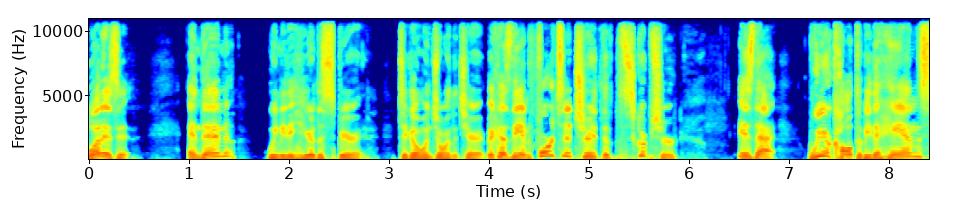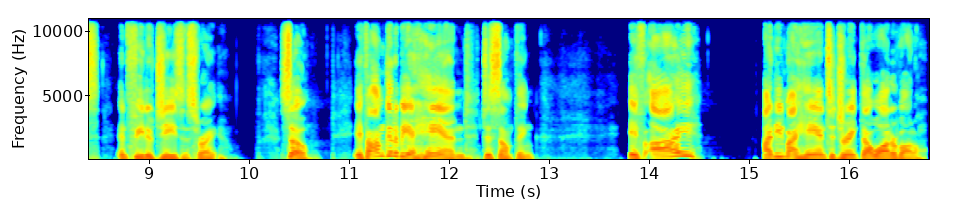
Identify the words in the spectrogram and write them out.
What is it? And then we need to hear the Spirit to go and join the chariot. Because the unfortunate truth of the scripture is that we are called to be the hands and feet of Jesus, right? So, if I'm going to be a hand to something, if I I need my hand to drink that water bottle.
